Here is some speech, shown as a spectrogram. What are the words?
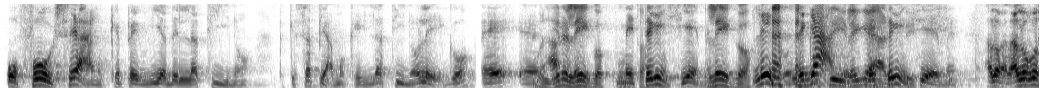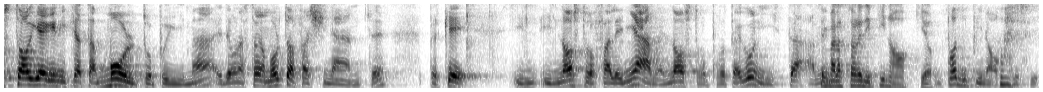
o forse anche per via del latino perché sappiamo che il latino lego è eh, Vuol dire lego, appunto. mettere insieme. Lego. Lego, legare, sì, legare, mettere sì. insieme. Allora, la loro storia era iniziata molto prima ed è una storia molto affascinante perché il, il nostro falegname, il nostro protagonista... Sembra 20... la storia di Pinocchio. Un po' di Pinocchio, sì.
